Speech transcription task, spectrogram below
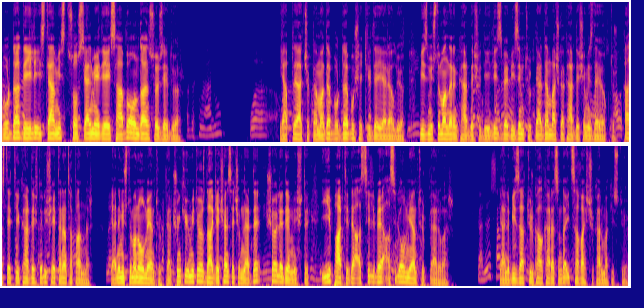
Burada Daily İslamist sosyal medya hesabı ondan söz ediyor. Yaptığı açıklamada burada bu şekilde yer alıyor. Biz Müslümanların kardeşi değiliz ve bizim Türklerden başka kardeşimiz de yoktur. Kastettiği kardeşleri şeytana tapanlar. Yani Müslüman olmayan Türkler. Çünkü Ümit Özdağ geçen seçimlerde şöyle demişti. İyi Parti'de asil ve asil olmayan Türkler var. Yani bizzat Türk halkı arasında iç savaş çıkarmak istiyor.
